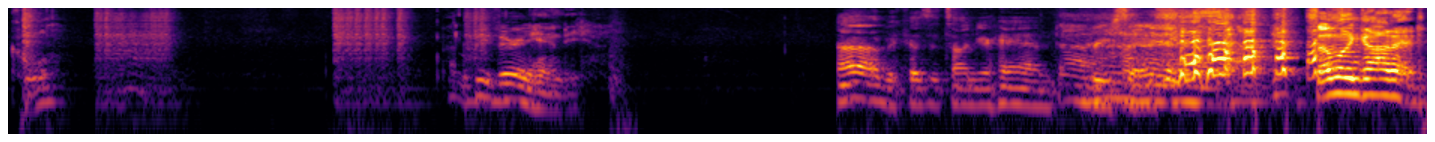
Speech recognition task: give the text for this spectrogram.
cool. That'll be very handy. Ah, because it's on your hand. Ah. Someone got it.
